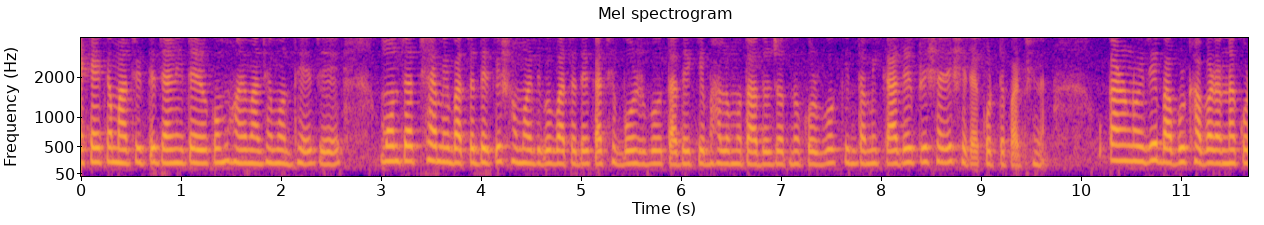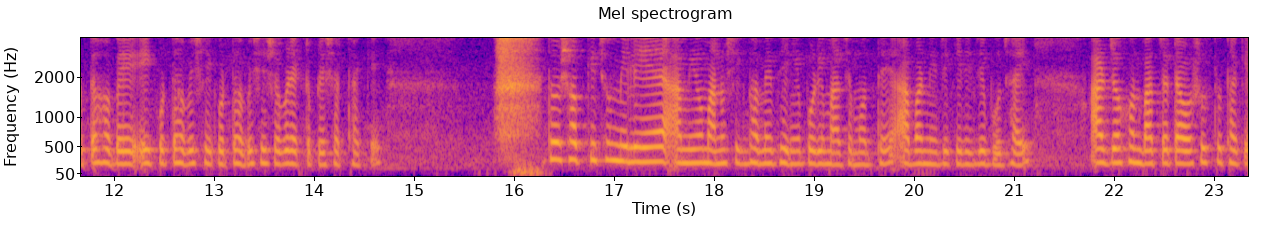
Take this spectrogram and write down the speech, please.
একা একা মাতৃত্বের জার্নিটা এরকম হয় মাঝে মধ্যে যে মন চাচ্ছে আমি বাচ্চাদেরকে সময় দেবো, বাচ্চাদের কাছে বসবো, তাদেরকে ভালো মতো আদর যত্ন করব, কিন্তু আমি কাজের প্রেশারে সেটা করতে পারছি না। কারণ ওই যে বাবুর খাবার রান্না করতে হবে, এই করতে হবে, সেই করতে হবে, সেসবের একটা প্রেশার থাকে। তো সব কিছু মিলিয়ে আমিও মানসিকভাবে ভেঙে পড়ি মাঝে মধ্যে, আবার নিজেকে নিজে বোঝাই। আর যখন বাচ্চাটা অসুস্থ থাকে,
